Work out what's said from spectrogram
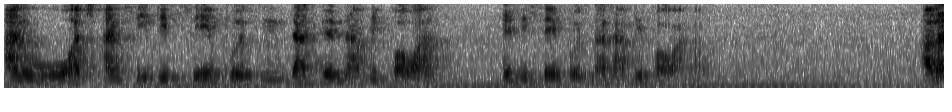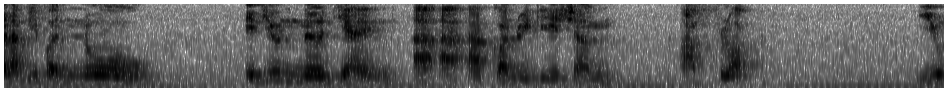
and watch and see if the same person that didn't have the power is the same person that have the power now. A lot of people know if you nurture in a, a, a congregation, a flock, you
